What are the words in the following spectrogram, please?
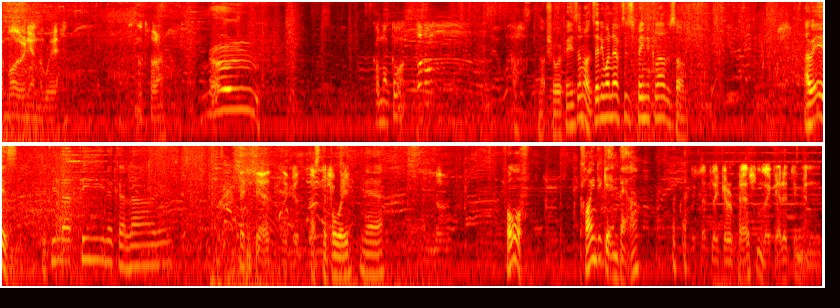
I'm already on the way. It's not far. No! Come on, come on. Come on. Not sure if it is or not. Does anyone know if there's a pina colada song? Oh, it is. If you love pina coladas. yeah, it's a good song. That's the boy, yeah. I love Kinda getting better. Is that like your passion, like editing and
